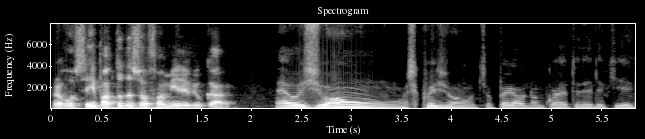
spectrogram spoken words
pra você e pra toda a sua família, viu, cara? É o João. Acho que foi João. Deixa eu pegar o nome correto dele aqui.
